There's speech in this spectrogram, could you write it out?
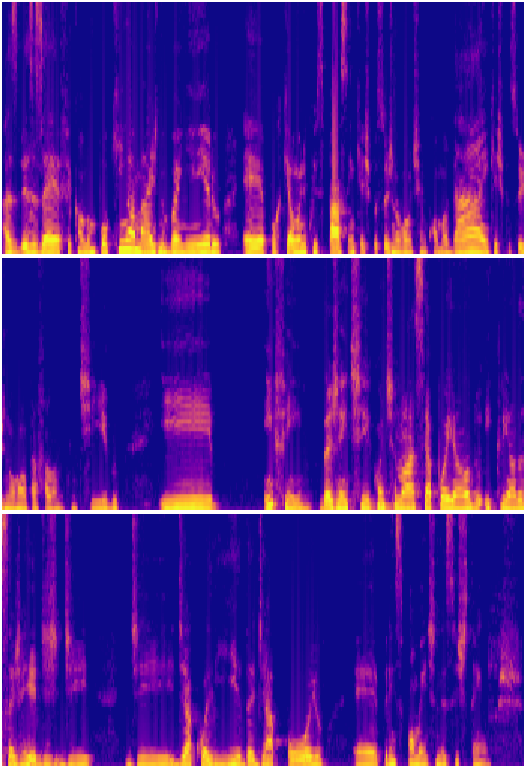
às vezes é ficando um pouquinho a mais no banheiro, é, porque é o único espaço em que as pessoas não vão te incomodar, em que as pessoas não vão estar falando contigo. E, enfim, da gente continuar se apoiando e criando essas redes de, de, de acolhida, de apoio, é, principalmente nesses tempos.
